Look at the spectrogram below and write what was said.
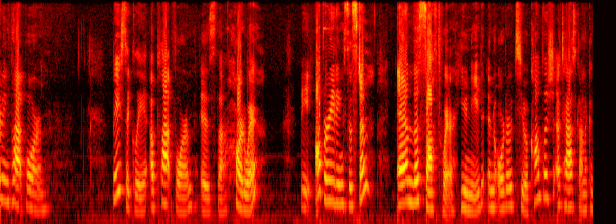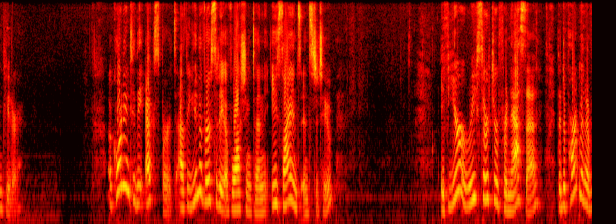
E-learning platform? Basically, a platform is the hardware, the operating system, and the software you need in order to accomplish a task on a computer. According to the experts at the University of Washington eScience Institute, if you're a researcher for NASA, the Department of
